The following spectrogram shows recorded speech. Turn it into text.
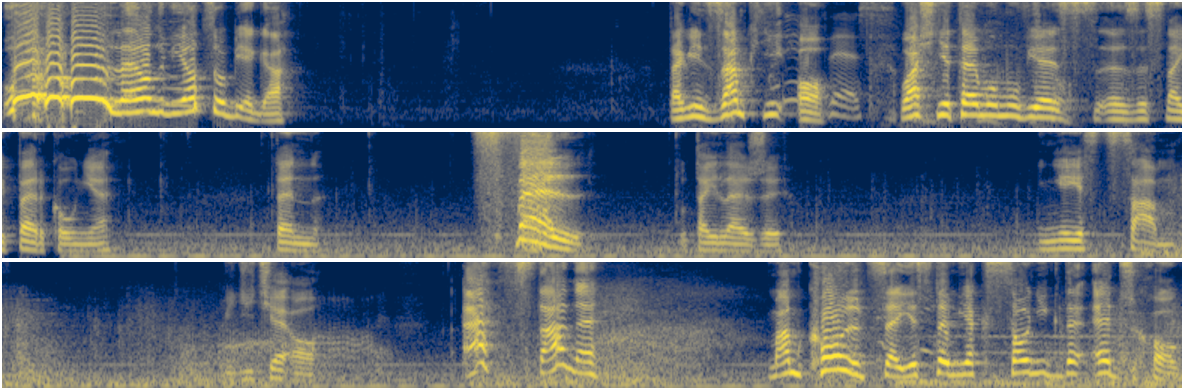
Uhuhu, Leon wie o co biega. Tak więc zamknij. O! Właśnie temu mówię z, ze snajperką, nie? Ten. Cfel! Tutaj leży. I nie jest sam. Widzicie? O. E! Wstanę! Mam kolce! Jestem jak Sonic the Hedgehog.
